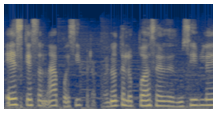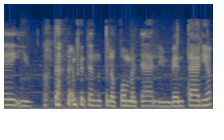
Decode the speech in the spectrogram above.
es que son, ah, pues sí, pero pues no te lo puedo hacer deducible y contablemente no te lo puedo meter al inventario.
